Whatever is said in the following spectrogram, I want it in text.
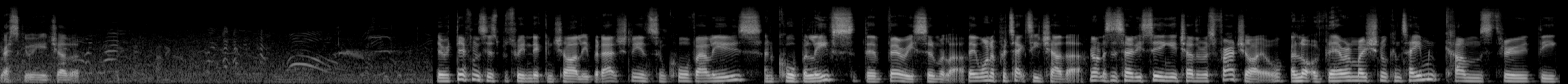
rescuing each other. There are differences between Nick and Charlie, but actually, in some core values and core beliefs, they're very similar. They want to protect each other, not necessarily seeing each other as fragile. A lot of their emotional containment comes through the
